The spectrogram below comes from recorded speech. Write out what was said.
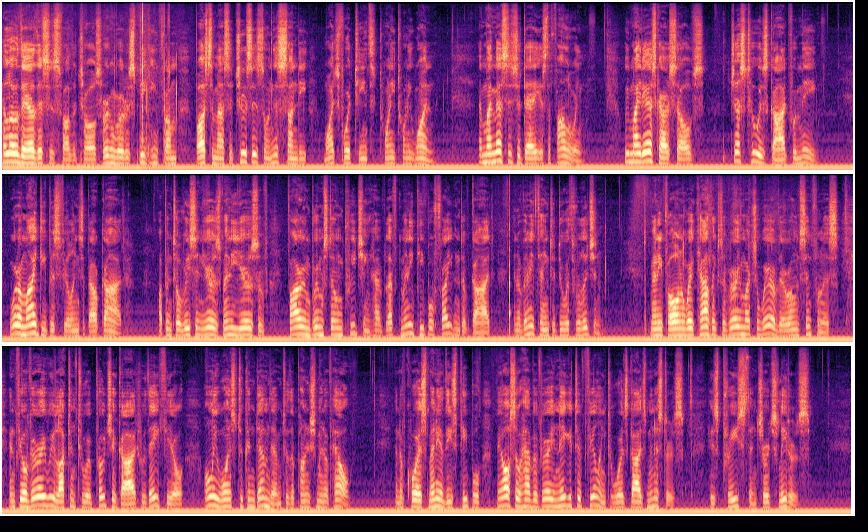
Hello there, this is Father Charles Hergenroder speaking from Boston, Massachusetts on this Sunday, March 14th, 2021. And my message today is the following. We might ask ourselves, just who is God for me? What are my deepest feelings about God? Up until recent years, many years of fire and brimstone preaching have left many people frightened of God and of anything to do with religion. Many fallen away Catholics are very much aware of their own sinfulness and feel very reluctant to approach a God who they feel only wants to condemn them to the punishment of hell. And of course, many of these people may also have a very negative feeling towards God's ministers, his priests and church leaders.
